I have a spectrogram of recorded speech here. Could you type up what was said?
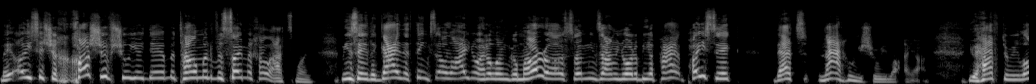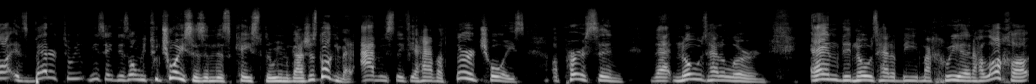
May Oise Shechashiv Shu Yedei B'Talmud v'Samech Al Atzmai. Means say the guy that thinks, oh, I know how to learn Gemara, so that means I know how to be a Paisik. That's not who you should rely on. You have to rely. It's better to re- me say there's only two choices in this case. The Rimagash is talking about. Obviously, if you have a third choice, a person that knows how to learn and knows how to be machriya and halacha,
